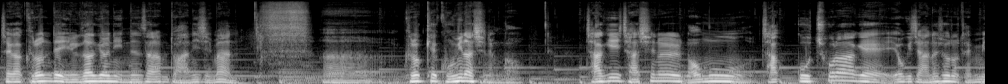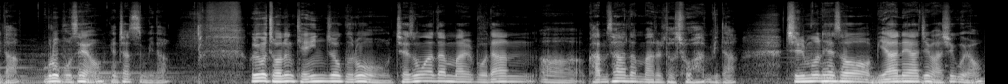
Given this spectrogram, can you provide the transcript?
제가 그런데 일가견이 있는 사람도 아니지만 어, 그렇게 고민하시는 거 자기 자신을 너무 작고 초라하게 여기지 않으셔도 됩니다. 물어보세요. 괜찮습니다. 그리고 저는 개인적으로 죄송하단 말보단 어, 감사하단 말을 더 좋아합니다. 질문해서 미안해하지 마시고요.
